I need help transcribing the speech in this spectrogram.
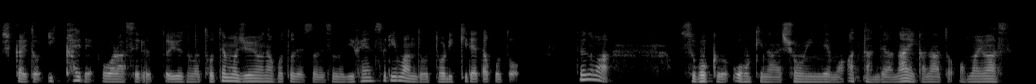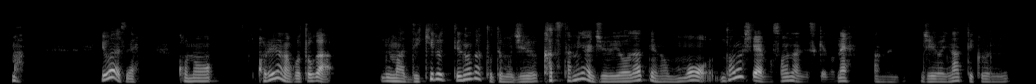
しっかりと1回で終わらせるというのがとても重要なことですので、そのディフェンスリバウンドを取り切れたことというのは、すごく大きな勝因でもあったんではないかなと思います。まあ、要はですね、この、これらのことがまあ、できるっていうのがとても重要、勝つためには重要だっていうのも、どの試合もそうなんですけどね、あの重要になってくる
